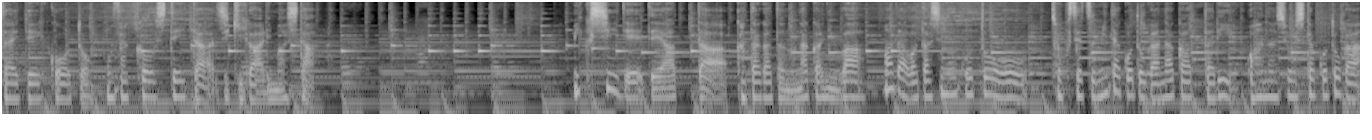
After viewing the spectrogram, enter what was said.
伝えていこうと模索をしていた時期がありました。ミクシーで出会った方々の中にはまだ私のことを直接見たことがなかったりお話をしたことが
